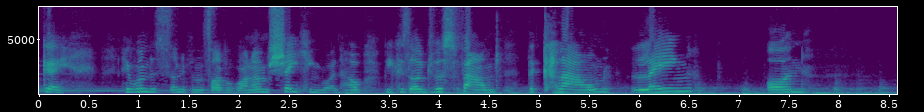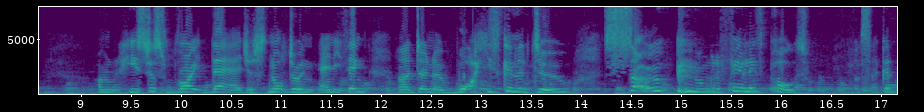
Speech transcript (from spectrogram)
Okay, everyone, this is Sunny from the Cyborg Rhino. I'm shaking right now because I've just found the clown laying on. Um, he's just right there, just not doing anything, and I don't know what he's gonna do. So I'm gonna feel his pulse. For a second.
